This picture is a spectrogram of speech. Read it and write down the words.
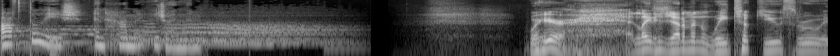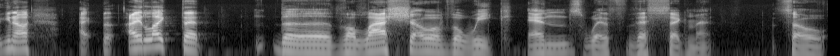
off the leash, and how might you join them? We're here. And ladies and gentlemen, we took you through, you know, I, I like that the the last show of the week ends with this segment. So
